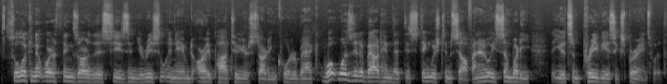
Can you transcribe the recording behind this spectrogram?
So looking at where things are this season, you recently named Ari Patu your starting quarterback. What was it about him that distinguished himself? And I know he's somebody that you had some previous experience with.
